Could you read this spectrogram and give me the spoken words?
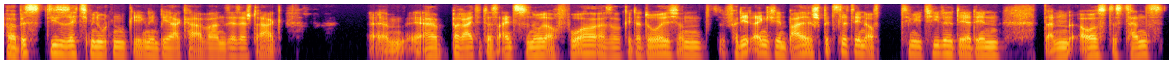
Aber bis diese 60 Minuten gegen den BHK waren sehr, sehr stark. Ähm, er bereitet das 1 zu 0 auch vor, also geht er durch und verliert eigentlich den Ball, spitzelt den auf Timmy Thiele, der den dann aus Distanz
